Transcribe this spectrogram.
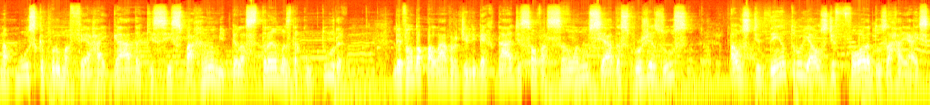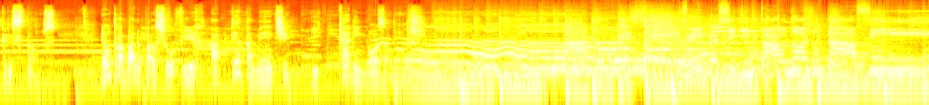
na busca por uma fé arraigada que se esparrame pelas tramas da cultura, levando a palavra de liberdade e salvação anunciadas por Jesus aos de dentro e aos de fora dos arraiais cristãos. É um trabalho para se ouvir atentamente e carinhosamente. Vem pra esse quintal, nós não tá afim.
